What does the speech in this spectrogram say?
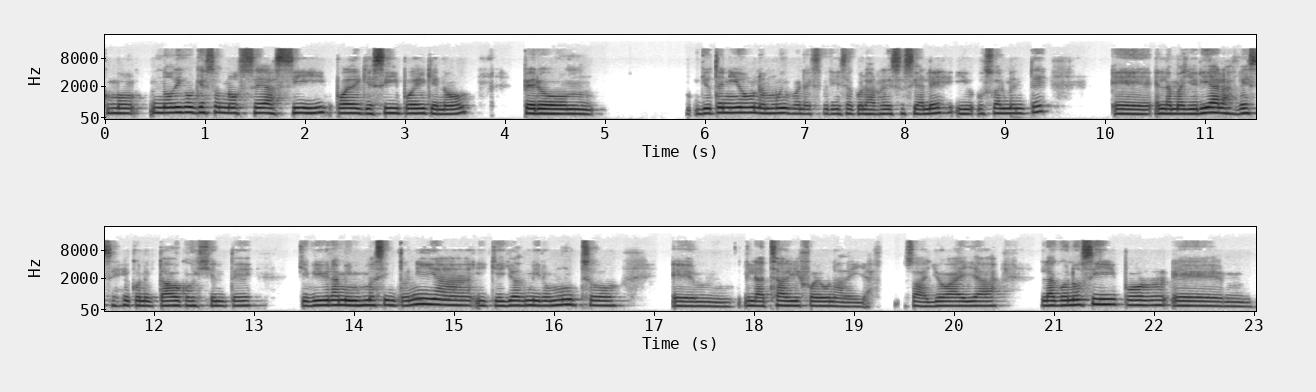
como no digo que eso no sea así, puede que sí, puede que no, pero mm, yo he tenido una muy buena experiencia con las redes sociales y usualmente eh, en la mayoría de las veces he conectado con gente que vibra mi misma sintonía y que yo admiro mucho Em, y la Chavi fue una de ellas. O sea, yo a ella la conocí por, em,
